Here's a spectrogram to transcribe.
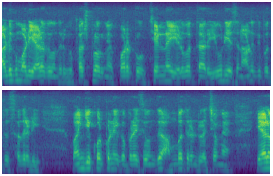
அடுக்குமாடி ஏலத்துக்கு வந்திருக்கு. ஃபர்ஸ்ட் ஃப்ளோருங்க கொரட்டூர். சென்னை எழுபத்தாறு யூடிஎஸ் நானூற்றி பத்து சதுரடி. வங்கி கோட்பணிக்க ப்ரைஸ் வந்து ஐம்பத்தி ரெண்டு லட்சங்க. ஏழை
